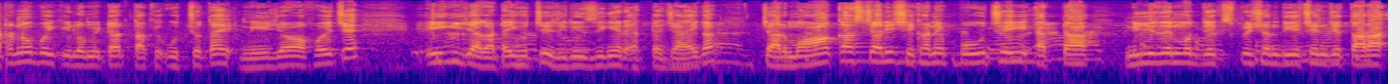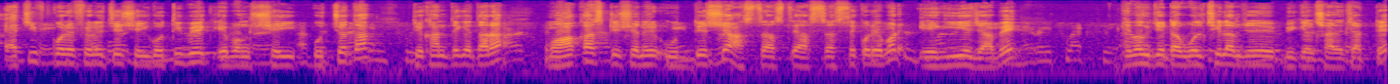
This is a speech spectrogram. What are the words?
আটানব্বই কিলোমিটার তাকে উচ্চতায় নিয়ে যাওয়া হয়েছে। এই জায়গাটাই হচ্ছে রিলিজিংয়ের একটা জায়গা। যার মহাকাশচারী সেখানে পৌঁছেই একটা নিজেদের মধ্যে এক্সপ্রেশন দিয়েছেন যে তারা অ্যাচিভ করে ফেলেছে সেই গতিবেগ এবং সেই উচ্চতা, যেখান থেকে তারা মহাকাশ স্টেশনের উদ্দেশ্যে আস্তে আস্তে আস্তে আস্তে করে এবার এগিয়ে যাবে। এবং যেটা বলছিলাম যে বিকেল সাড়ে চারটে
